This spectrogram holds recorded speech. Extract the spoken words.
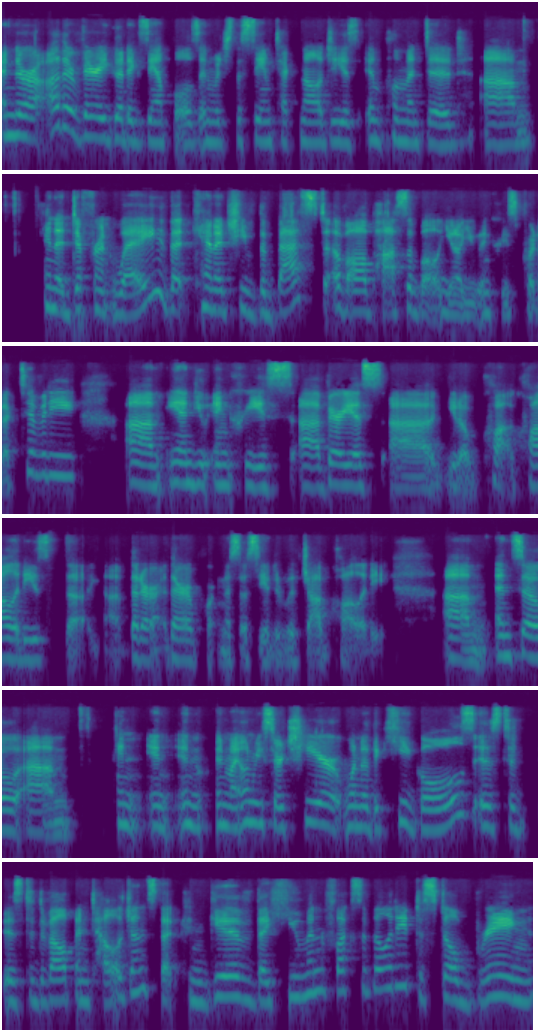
And there are other very good examples in which the same technology is implemented um, in a different way that can achieve the best of all possible. You know, you increase productivity um, and you increase uh, various, uh, you know, qu qualities that, uh, that are that are important associated with job quality. Um, and so, um, in, in, in, my own research here, one of the key goals is to, is to develop intelligence that can give the human flexibility to still bring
